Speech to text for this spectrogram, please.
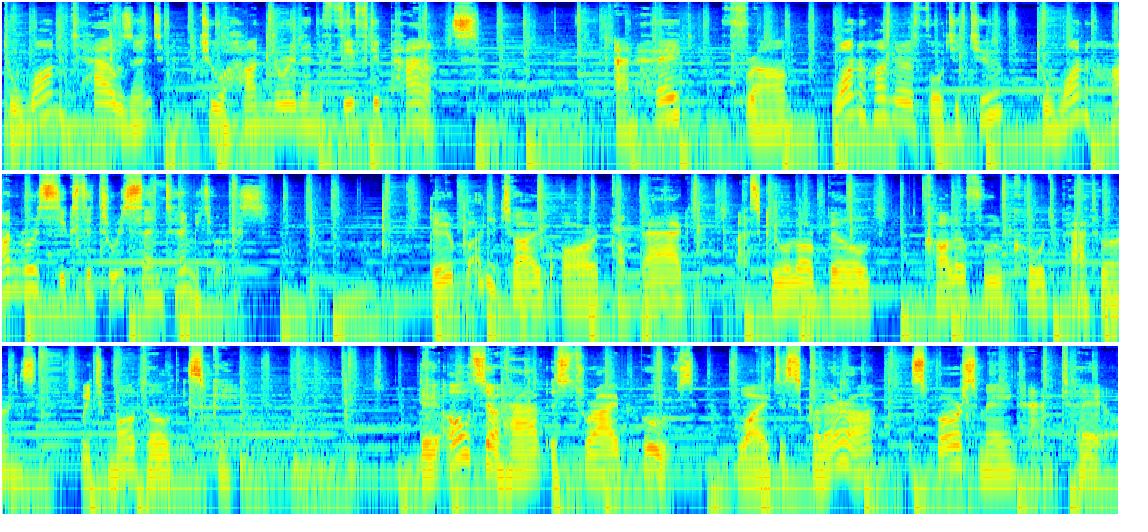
to 1250 pounds and height from 142 to 163 centimeters. Their body type are compact, muscular build, colorful coat patterns with mottled skin. They also have striped hooves, white sclera, sparse mane and tail.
